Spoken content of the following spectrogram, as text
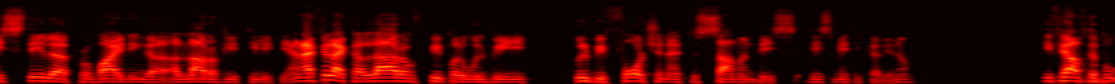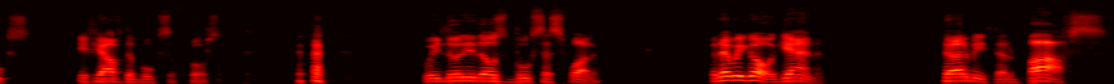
is still uh, providing a, a, lot of utility, and I feel like a lot of people will be will be fortunate to summon this this mythical. You know, if you have the books, if you have the books, of course. we do need those books as well. But there we go again. Turn meter buffs.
